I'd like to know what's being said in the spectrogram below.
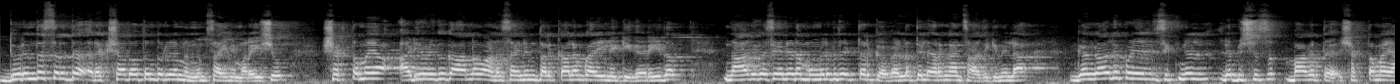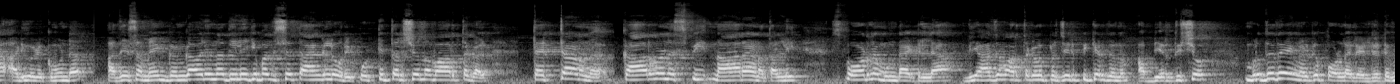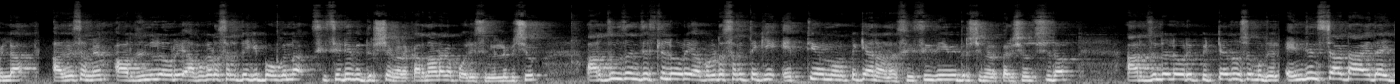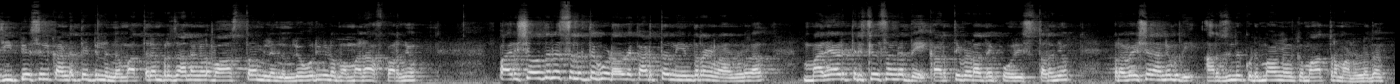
ദുരന്ത സ്ഥലത്ത് രക്ഷാദൗത്യം തുടരുമെന്നും സൈന്യം അറിയിച്ചു. ശക്തമായ അടിയൊഴുക്ക് കാരണമാണ് സൈന്യം തൽക്കാലം കരയിലേക്ക് കയറിയത്. നാവികസേനയുടെ മുങ്ങൽ വിദഗ്ധർക്ക് വെള്ളത്തിൽ ഇറങ്ങാൻ സാധിക്കുന്നില്ല. ഗംഗാവലി പുഴയിൽ സിഗ്നൽ ലഭിച്ച ഭാഗത്ത് ശക്തമായ അടിയൊഴുക്കുമുണ്ട്. അതേസമയം ഗംഗാവലി നദിയിലേക്ക് പതിച്ച ടാങ്ക് ലോറി പൊട്ടിത്തെറിച്ചു എന്ന വാർത്തകൾ തെറ്റാണെന്ന് കാർവൺ എസ് പി നാരായണ തള്ളി. സ്ഫോടനമുണ്ടായിട്ടില്ല വ്യാജ വാർത്തകൾ പ്രചരിപ്പിക്കരുതെന്നും അഭ്യർത്ഥിച്ചു. മൃതദേഹങ്ങൾക്ക് പൊള്ളലേറ്റിട്ടുമില്ല അതേസമയം അർജുൻ ലോറി അപകട സ്ഥലത്തേക്ക് പോകുന്ന സി സി ടി വി ദൃശ്യങ്ങൾ കർണാടക പോലീസിന് ലഭിച്ചു. അർജുൻ സഞ്ചരിച്ച ലോറി അപകട സ്ഥലത്തേക്ക് എത്തിയെന്ന് ഉറപ്പിക്കാനാണ് സി സി ടി വി ദൃശ്യങ്ങൾ പരിശോധിച്ചത്. അർജുന്റെ ലോറി പിറ്റേ ദിവസം മുതൽ എഞ്ചിൻ സ്റ്റാർട്ട് ആയതായി ജി പി എസിൽ കണ്ടെത്തിയിട്ടില്ലെന്നും അത്തരം പ്രചാരണങ്ങൾ വാസ്തവമില്ലെന്നും ലോറിയുടെ ഉടമ മനാഫ് പറഞ്ഞു. പരിശോധന സ്ഥലത്ത് കൂടാതെ കടുത്ത നിയന്ത്രണങ്ങളാണുള്ളത്. മലയാളി തിരച്ചിൽ സംഘത്തെ കടത്തിവിടാതെ പോലീസ് തടഞ്ഞു. പ്രവേശന അനുമതി അർജുന്റെ കുടുംബാംഗങ്ങൾക്ക് മാത്രമാണുള്ളത്.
